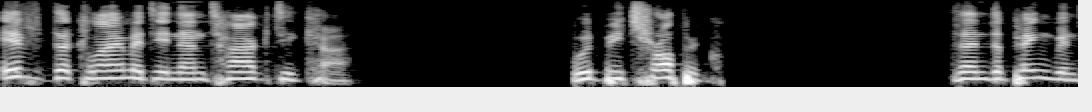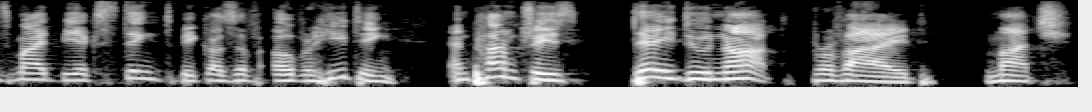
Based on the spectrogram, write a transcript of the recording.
if the climate in Antarctica would be tropical, then the penguins might be extinct because of overheating. And palm trees, they do not provide much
